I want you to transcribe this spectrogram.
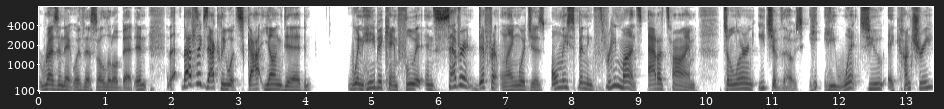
resonate with this a little bit, and th- that's exactly what Scott Young did when he became fluent in seven different languages, only spending three months at a time to learn each of those. He, he went to a country,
